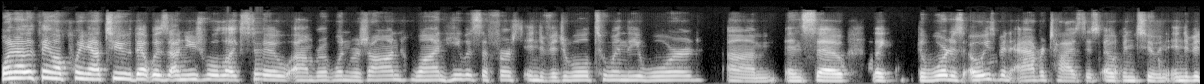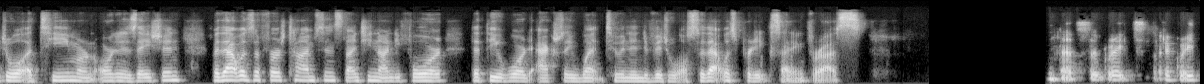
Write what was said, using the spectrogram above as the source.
One other thing I'll point out too that was unusual, like so um, when Rajan won, he was the first individual to win the award. Um, and so like the award has always been advertised as open to an individual, a team or an organization, but that was the first time since 1994 that the award actually went to an individual. So that was pretty exciting for us. That's a great, a great.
